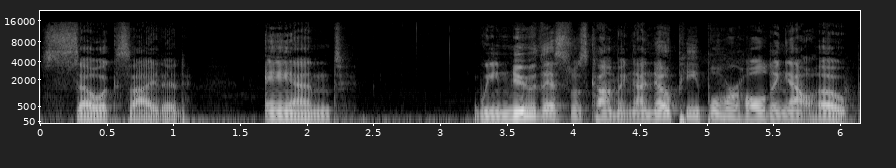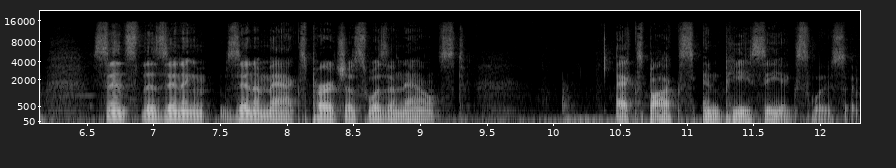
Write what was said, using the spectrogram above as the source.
so excited. And we knew this was coming. I know people were holding out hope since the Zen- ZeniMax purchase was announced. Xbox and PC exclusive.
